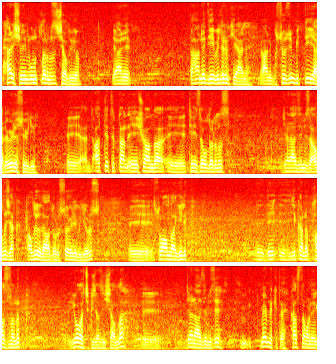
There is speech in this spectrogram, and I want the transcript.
her şeyin umutlarımızı çalıyor. Yani daha ne diyebilirim ki yani? Yani bu sözün bittiği yer öyle söyleyeyim. E, Adli tıptan e, şu anda e, teyze oğullarımız cenazemizi alacak. Alıyor daha doğrusu öyle biliyoruz. E, soğanlığa gelip e, de, e, yıkanıp hazırlanıp e, yola çıkacağız inşallah. E, cenazemizi memlekete, Kastamonu'ya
